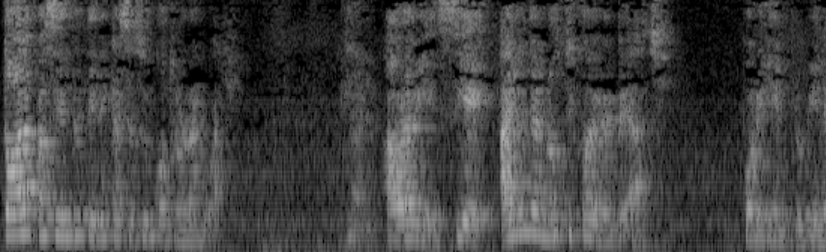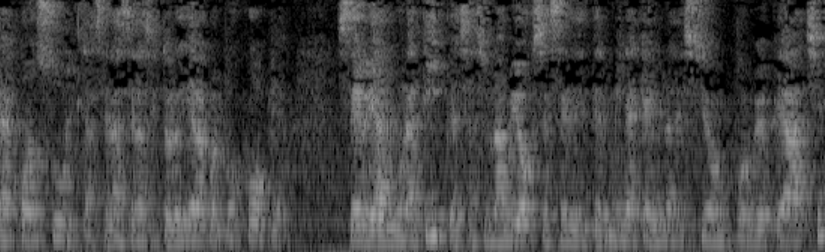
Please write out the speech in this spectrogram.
Toda la paciente tiene que hacerse un control anual. Ahora bien, si hay un diagnóstico de BPH, por ejemplo, viene a consulta, se le hace la citología, la colposcopia, se ve alguna tipia, se hace una biopsia, se determina que hay una lesión por BPH,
